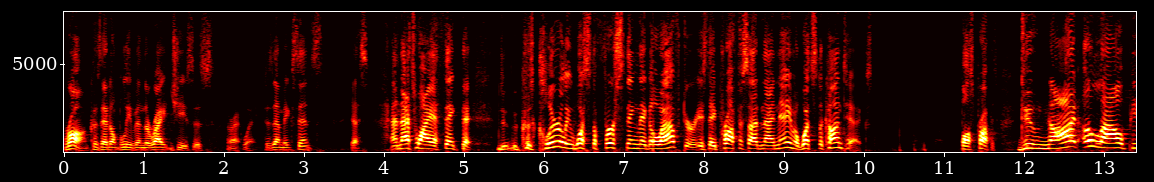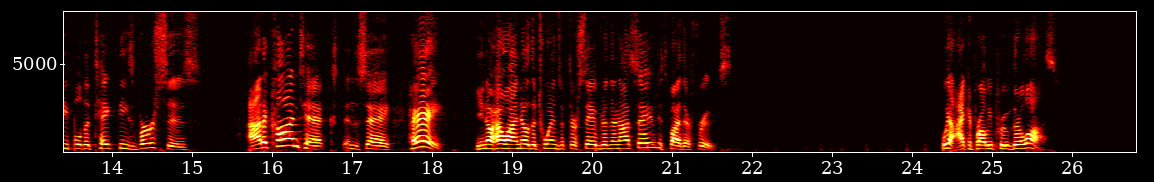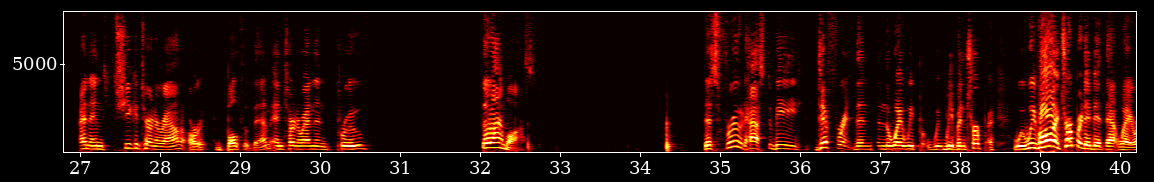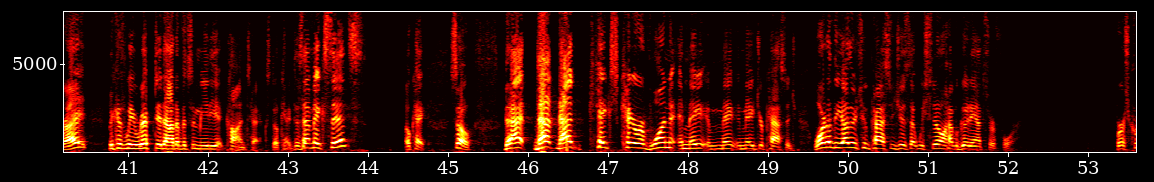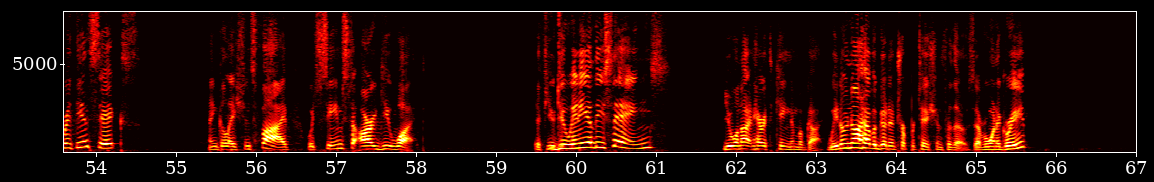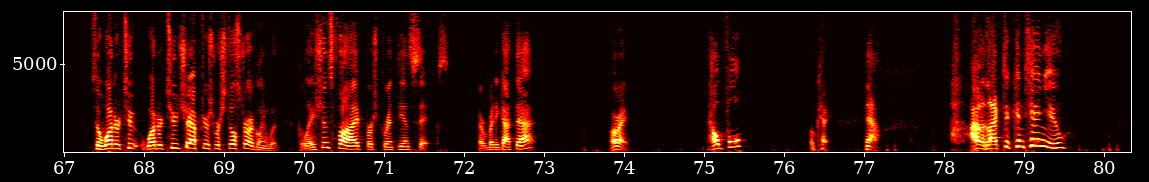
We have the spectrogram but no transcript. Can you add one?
wrong because they don't believe in the right Jesus the right way. Does that make sense? Yes. And that's why I think that, because clearly what's the first thing they go after is they prophesied in thy name. And what's the context? False prophets. Do not allow people to take these verses out of context and say, hey, you know how I know the twins if they're saved or they're not saved? It's by their fruits. Well, I could probably prove they're lost. And then she could turn around, or both of them, and turn around and prove that I'm lost. This fruit has to be different than, than the way we, we, have interpreted. We've all interpreted it that way, right? Because we ripped it out of its immediate context. Okay, does that make sense? Okay, so that, that, that takes care of one ma- ma- major passage. What are the other two passages that we still don't have a good answer for? 1 Corinthians 6 and Galatians 5, which seems to argue what? If you do any of these things, you will not inherit the kingdom of God. We do not have a good interpretation for those. Everyone agree? So what are two what are two chapters we're still struggling with? Galatians 5, 1 Corinthians 6. Everybody got that? All right. Helpful? Okay. Now, I would like to continue.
